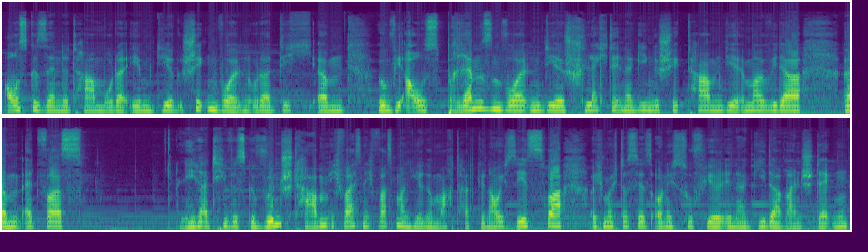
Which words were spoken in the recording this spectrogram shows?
ausgesendet haben oder eben dir schicken wollten oder dich ähm, irgendwie ausbremsen wollten, dir schlechte Energien geschickt haben, dir immer wieder ähm, etwas Negatives gewünscht haben. Ich weiß nicht, was man hier gemacht hat. Genau, ich sehe es zwar, aber ich möchte das jetzt auch nicht so viel Energie da reinstecken,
